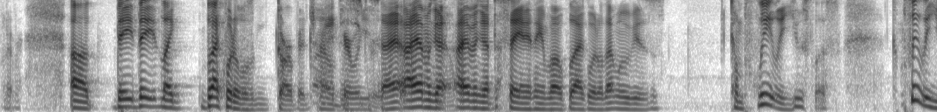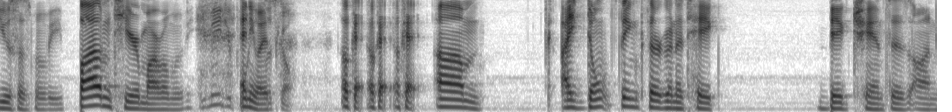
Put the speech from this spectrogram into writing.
Whatever. Uh, they they like Black Widow was garbage. I I don't care what you say. I, I haven't got. I haven't got to say anything about Black Widow. That movie is completely useless. Completely useless movie. Bottom tier Marvel movie. You made your point. Anyways. let's go. Okay, okay, okay. Um I don't think they're going to take big chances on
